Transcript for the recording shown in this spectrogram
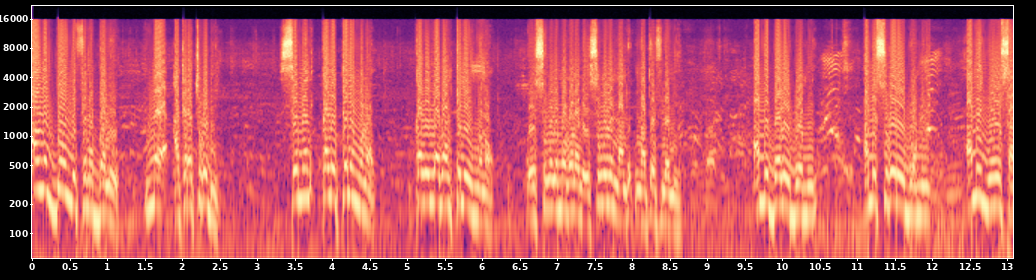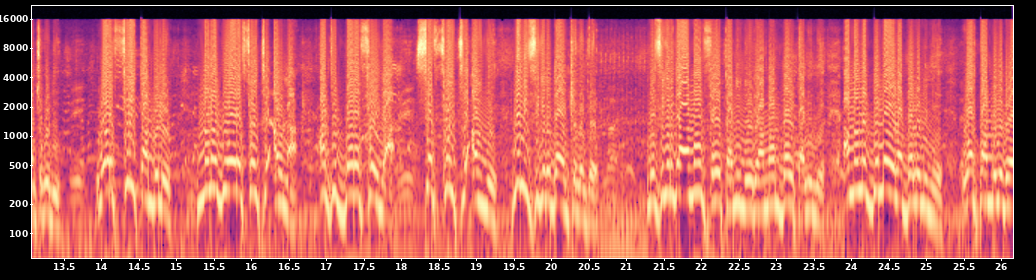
an ka denw de fana balo mɛ a kɛra cogo di semaine kalo kelen kɔnɔ kalo laban kelen in kɔnɔ o ye sunkalo makɔnɔ de ye sunkalo natɔ filɛ nin ye an bɛ balo bɔ min an bɛ sukaro bɔ min an bɛ ɲɔw san cogo di wari foyi t'an bolo manago wɛrɛ foyi tɛ anw na an tɛ baara foyi la se foyi tɛ anw ye ne ni zikirida in kelen tɛ nin zikirida an b'an faw ta ni nin ye an b'an baw ta ni nin ye an b'an ka denbayaw la balo ni nin ye wari t'an bolo dɛ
